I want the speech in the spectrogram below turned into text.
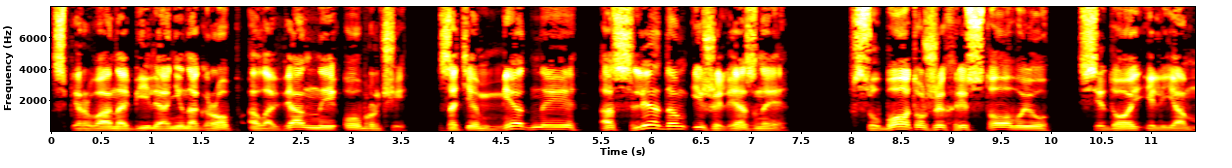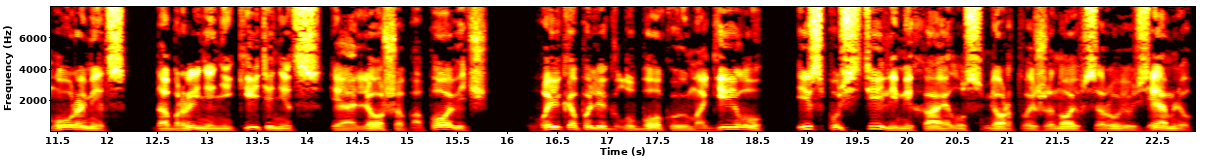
Сперва набили они на гроб оловянные обручи, затем медные, а следом и железные. В субботу же Христовую седой Илья Муромец, Добрыня Никитинец и Алеша Попович выкопали глубокую могилу и спустили Михайлу с мертвой женой в сырую землю,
